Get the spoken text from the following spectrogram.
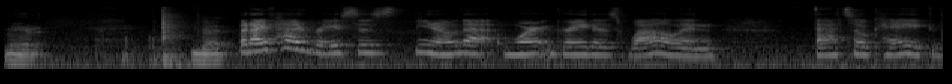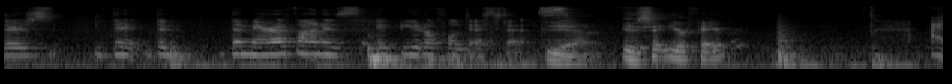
Man, that But I've had races, you know, that weren't great as well, and that's okay. There's the the, the marathon is a beautiful distance. yeah. Is it your favorite? I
